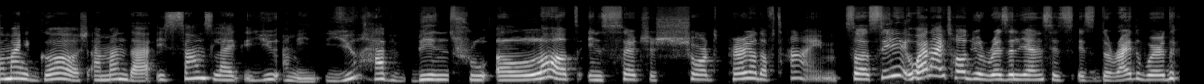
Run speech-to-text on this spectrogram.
Oh my gosh, Amanda, it sounds like you, I mean, you have been through a lot in such a short period of time. So, see, when I told you resilience is, is the right word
